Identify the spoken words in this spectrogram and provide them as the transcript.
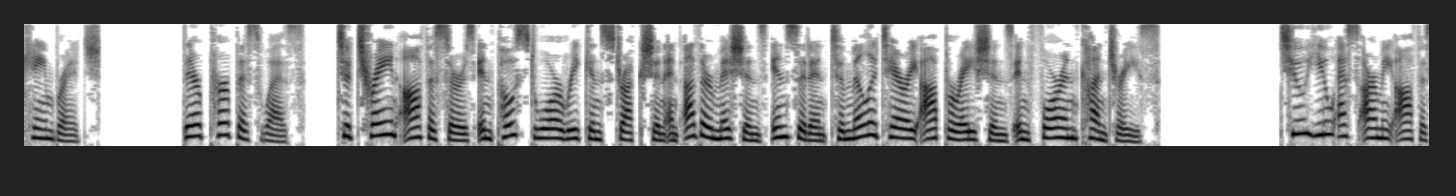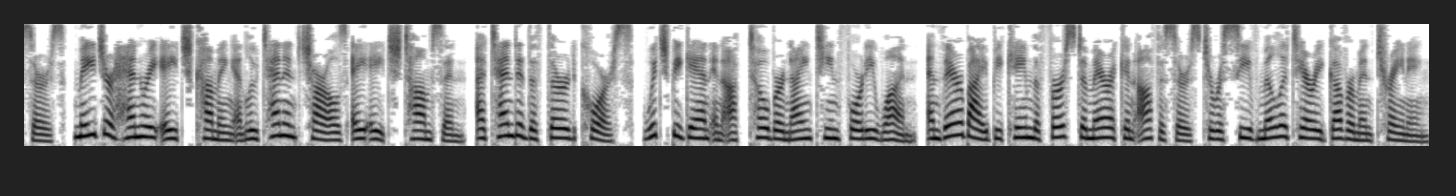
Cambridge. Their purpose was to train officers in post-war reconstruction and other missions incident to military operations in foreign countries. Two U.S. Army officers, Major Henry H. Cumming and Lieutenant Charles A. H. Thompson, attended the third course, which began in October 1941, and thereby became the first American officers to receive military government training.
